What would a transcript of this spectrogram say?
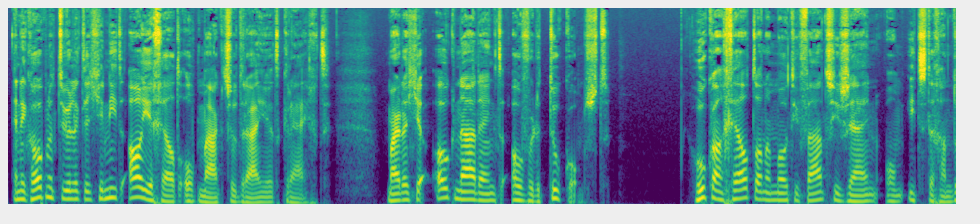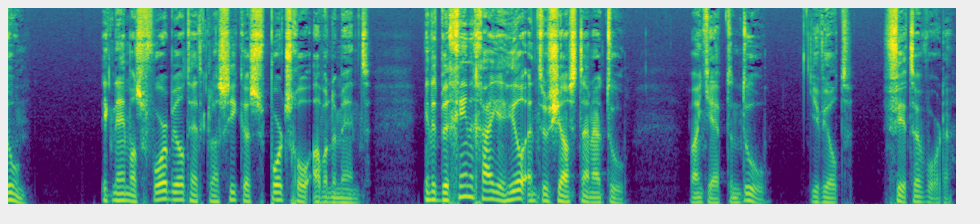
En ik hoop natuurlijk dat je niet al je geld opmaakt zodra je het krijgt, maar dat je ook nadenkt over de toekomst. Hoe kan geld dan een motivatie zijn om iets te gaan doen? Ik neem als voorbeeld het klassieke sportschoolabonnement. In het begin ga je heel enthousiast daar naartoe, want je hebt een doel. Je wilt fitter worden,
